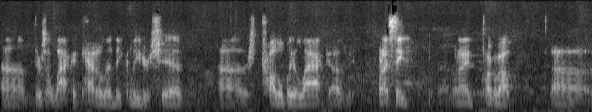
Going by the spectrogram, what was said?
Um, there's a lack of catalytic leadership. Uh, there's probably a lack of when I say when I talk about uh,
